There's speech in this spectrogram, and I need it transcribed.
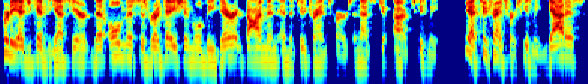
pretty educated guess here that Ole Miss's rotation will be Derek Diamond and the two transfers, and that's uh, excuse me, yeah, two transfers. Excuse me, Gaddis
